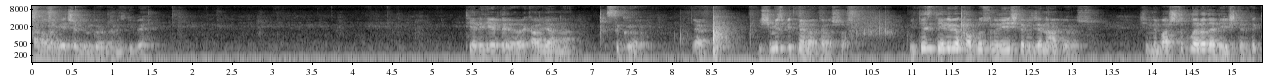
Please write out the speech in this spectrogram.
Kanala geçirdim gördüğünüz gibi. Teli gerdirerek alyanla sıkıyorum. Evet. İşimiz bitmedi arkadaşlar. Vites teli ve kablosunu değiştirince ne yapıyoruz? Şimdi başlıkları da değiştirdik.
